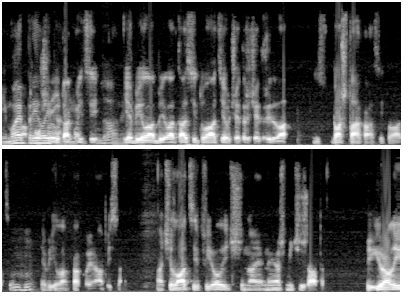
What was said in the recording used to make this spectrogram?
Imao je na prošloj prilika. utakmici Da. je bila, bila ta situacija u 4-4-2, baš takva situacija Mhm. je bila kako je napisano. Znači Laci, Fiolić, Ne- Nejašmić i Žaper. Igrali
